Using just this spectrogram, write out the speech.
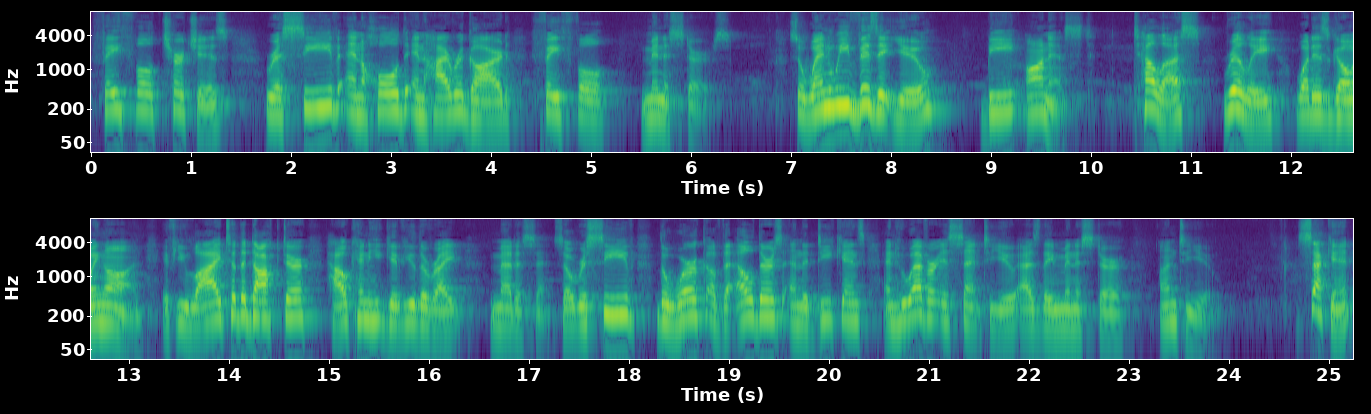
Faithful churches receive and hold in high regard faithful ministers. So when we visit you, be honest. Tell us really what is going on. If you lie to the doctor, how can he give you the right medicine? So receive the work of the elders and the deacons and whoever is sent to you as they minister unto you. Second,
